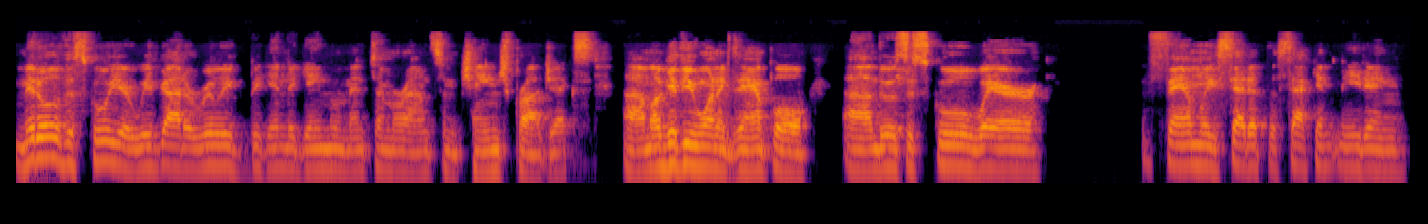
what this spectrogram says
middle of the school year we've got to really begin to gain momentum around some change projects. Um, i'll give you one example. Um, there was a school where family said at the second meeting.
